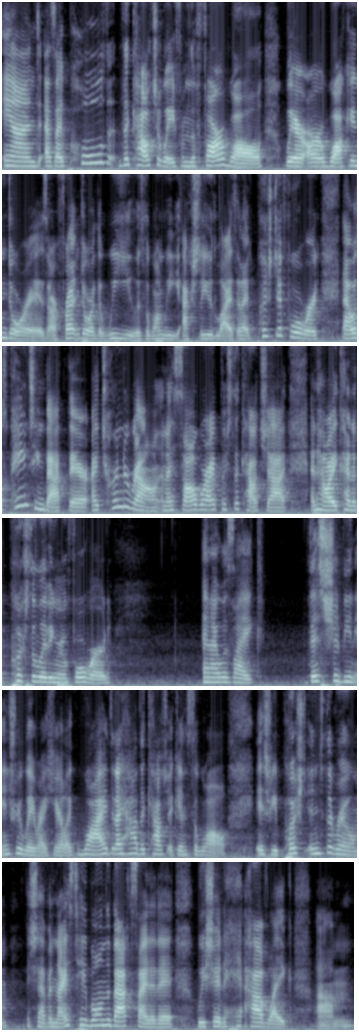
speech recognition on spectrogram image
And as I pulled the couch away from the far wall where our walk in door is, our front door that we use, the one we actually utilize, and I pushed it forward and I was painting back there, I turned around and I saw where I pushed the couch at and how I kind of pushed the living room forward and I was like, this should be an entryway right here. Like, why did I have the couch against the wall? It should be pushed into the room. It should have a nice table on the back side of it. We should have like, um,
